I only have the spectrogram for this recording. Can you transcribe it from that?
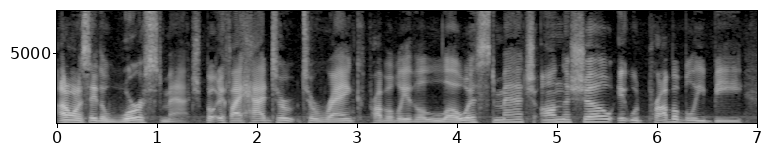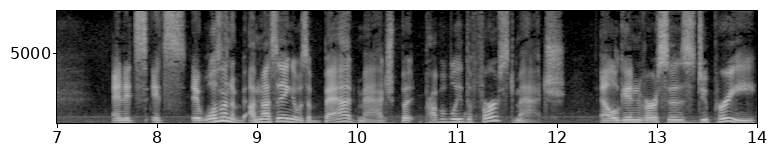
I don't want to say the worst match, but if I had to to rank probably the lowest match on the show, it would probably be and it's it's it wasn't a, I'm not saying it was a bad match, but probably the first match. Elgin versus Dupree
